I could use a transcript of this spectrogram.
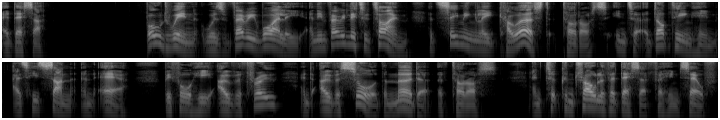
Edessa. Baldwin was very wily and in very little time had seemingly coerced Toros into adopting him as his son and heir before he overthrew and oversaw the murder of Toros and took control of Edessa for himself.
